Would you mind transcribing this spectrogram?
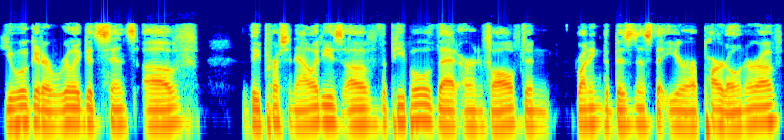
You will get a really good sense of the personalities of the people that are involved in running the business that you're a part owner of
